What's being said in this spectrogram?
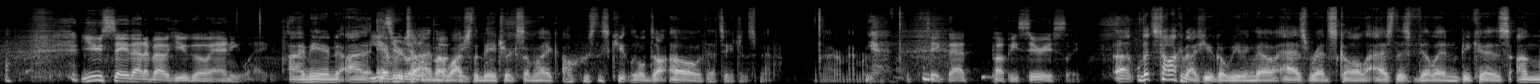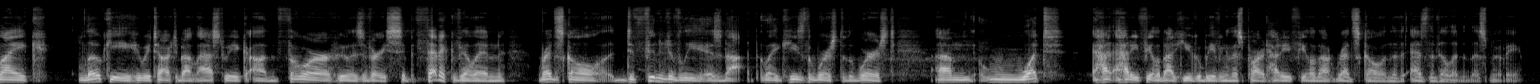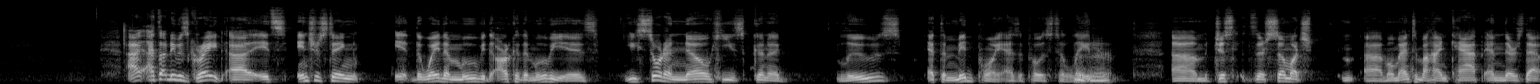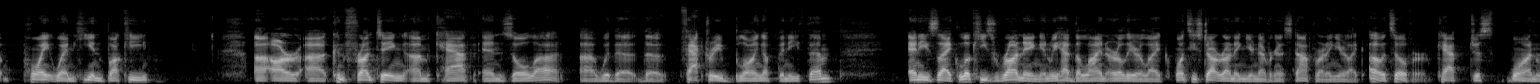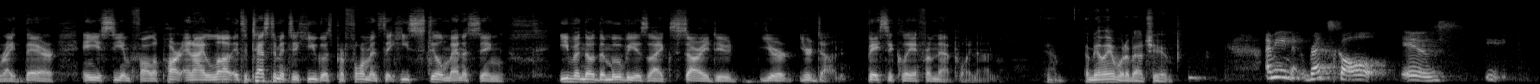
You say that about Hugo anyway. I mean, I, every time I watch The Matrix, I'm like, oh, who's this cute little dog? Oh, that's Agent Smith. I remember. Take that puppy seriously. Uh, let's talk about Hugo Weaving, though, as Red Skull, as this villain, because unlike Loki, who we talked about last week on Thor, who is a very sympathetic villain, Red Skull definitively is not. Like, he's the worst of the worst. Um, what. How, how do you feel about Hugo Weaving in this part? How do you feel about Red Skull the, as the villain in this movie? I, I thought he was great. Uh, it's interesting it, the way the movie, the arc of the movie is. You sort of know he's gonna lose at the midpoint as opposed to later. Um, just there's so much uh, momentum behind Cap, and there's that point when he and Bucky uh, are uh, confronting um, Cap and Zola uh, with the the factory blowing up beneath them. And he's like, "Look, he's running." And we had the line earlier, like, "Once you start running, you're never going to stop running." You're like, "Oh, it's over." Cap just won right there, and you see him fall apart. And I love it's a testament to Hugo's performance that he's still menacing, even though the movie is like, "Sorry, dude, you're you're done." Basically, from that point on. Amelia, what about you? I mean, Red Skull is,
